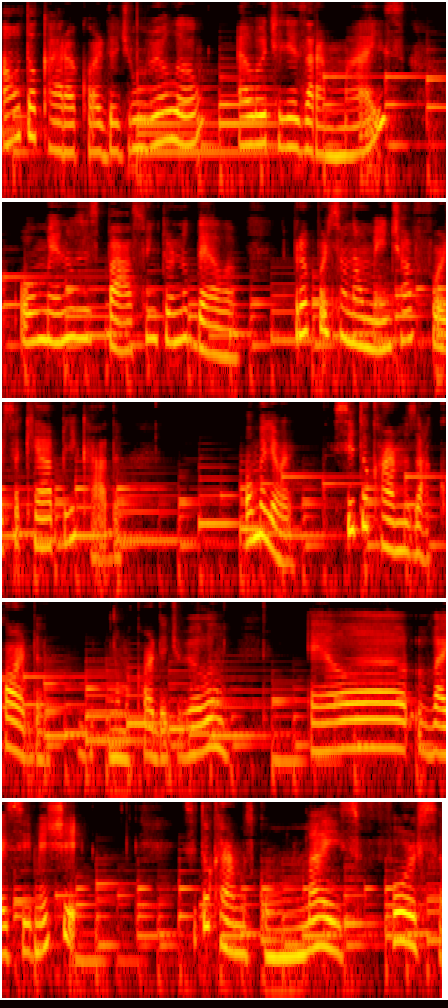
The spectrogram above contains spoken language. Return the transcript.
ao tocar a corda de um violão, ela utilizará mais ou menos espaço em torno dela, proporcionalmente à força que é aplicada. Ou melhor, se tocarmos a corda, numa corda de violão, ela vai se mexer. Se tocarmos com mais força,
